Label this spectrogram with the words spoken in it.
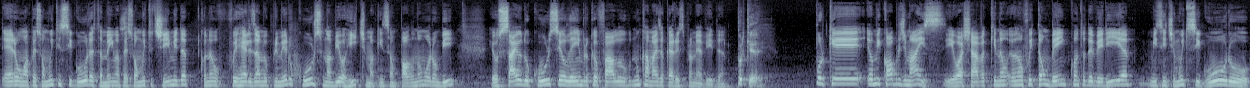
era uma pessoa muito insegura, também uma pessoa muito tímida. Quando eu fui realizar meu primeiro curso na Biorritmo aqui em São Paulo, no Morumbi, eu saio do curso e eu lembro que eu falo, nunca mais eu quero isso para minha vida. Por quê? Porque eu me cobro demais. E eu achava que não, eu não fui tão bem quanto eu deveria, me senti muito seguro.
